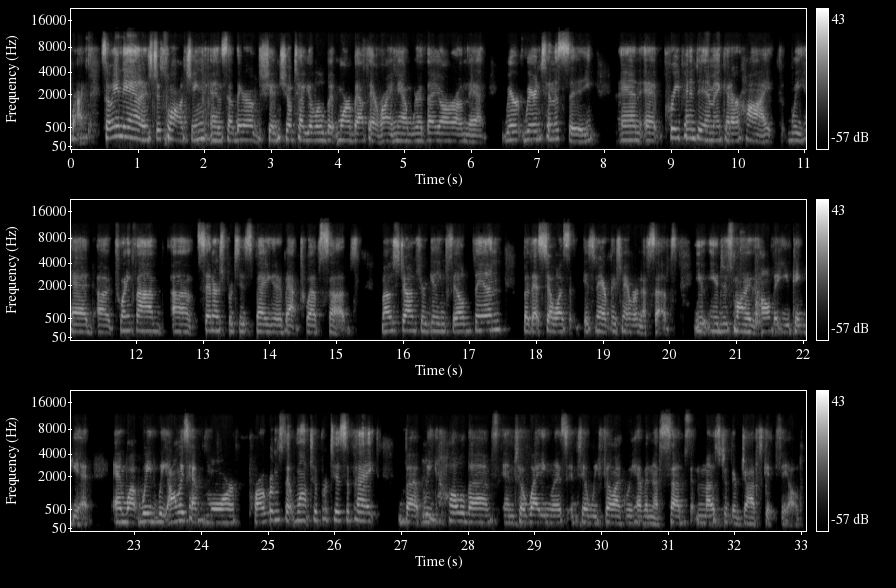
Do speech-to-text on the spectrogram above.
Right. So Indiana is just launching, and so there, and she'll tell you a little bit more about that right now, where they are on that. We're we're in Tennessee, and at pre-pandemic, at our height, we had uh, 25 uh, centers participating at about 12 subs. Most jobs were getting filled then, but that still wasn't. It's never there's never enough subs. You you just wanted all that you can get. And what we we always have more programs that want to participate but we hold them into a waiting list until we feel like we have enough subs that most of their jobs get filled.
